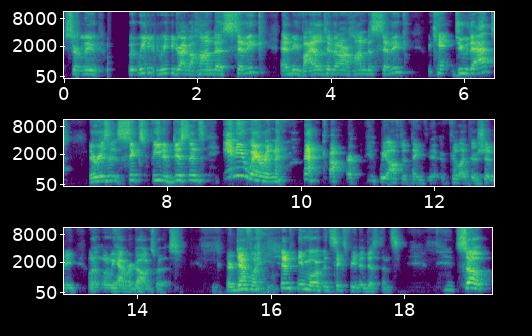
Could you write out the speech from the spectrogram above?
Certainly, we, we, we drive a Honda Civic. That'd be violative in our Honda Civic. We can't do that. There isn't six feet of distance anywhere in that car, we often think feel like there should be when, when we have our dogs with us. There definitely should be more than six feet of distance. So,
